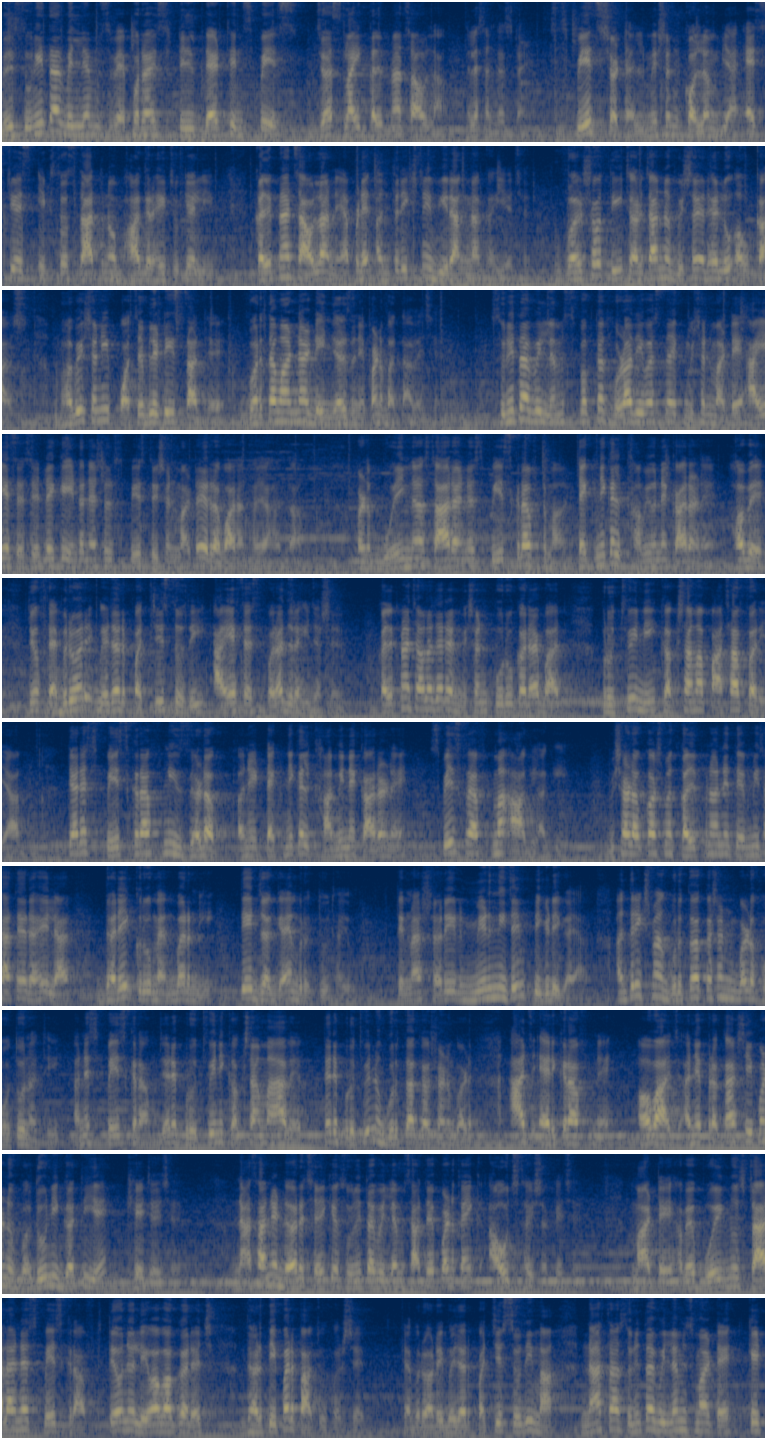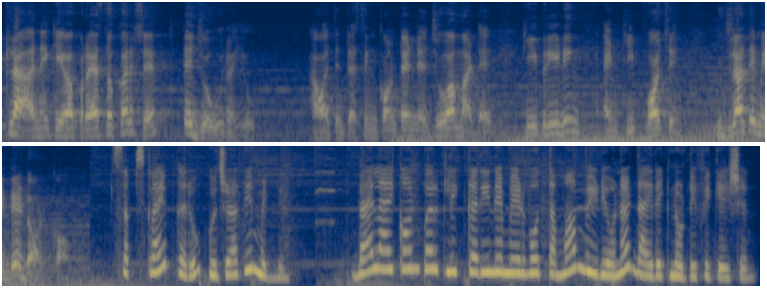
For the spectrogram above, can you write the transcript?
Will Sunita Williams vaporize till death in space, just like Kalpana Chawla? Let's understand. Space shuttle mission Columbia STS એકસો સાતનો ભાગ રહી ચૂકેલી કલ્પના ચાવલાને આપણે અંતરિક્ષની વીરાંગના કહીએ છીએ વર્ષોથી ચર્ચાનો વિષય રહેલું અવકાશ ભવિષ્યની પોસિબિલિટીઝ સાથે વર્તમાનના ડેન્જર્સને પણ બતાવે છે સુનિતા વિલિયમ્સ ફક્ત થોડા દિવસના એક મિશન માટે આઈએસએસ એટલે કે ઇન્ટરનેશનલ સ્પેસ સ્ટેશન માટે રવાના થયા હતા પણ બોઈંગના સ્ટાર અને સ્પેસક્રાફ્ટમાં ટેકનિકલ ખામીઓને કારણે હવે તેઓ ફેબ્રુઆરી બે હજાર પચીસ સુધી આઈએસએસ પર જ રહી જશે. કલ્પના ચાવલા જ્યારે મિશન પૂરું કર્યા બાદ પૃથ્વીની કક્ષામાં પાછા ફર્યા, ત્યારે સ્પેસક્રાફ્ટની ઝડપ અને ટેકનિકલ ખામીને કારણે સ્પેસક્રાફ્ટમાં આગ લાગી. વિશાળ અવકાશમાં કલ્પના અને તેમની સાથે રહેલા દરેક ક્રૂ મેમ્બરની તે જગ્યાએ મૃત્યુ થયું. તેમના શરીર મીણની જેમ પીગળી ગયા. અંતરિક્ષમાં ગુરુત્વાકર્ષણ બળ હોતું નથી અને સ્પેસક્રાફ્ટ જ્યારે પૃથ્વીની કક્ષામાં આવે, ત્યારે પૃથ્વીનું ગુરુત્વાકર્ષણ બળ આ જ એરક્રાફ્ટને અવાજ અને પ્રકાશથી પણ વધુની ગતિએ ખેંચે છે. નાસાને ડર છે કે સુનિતા વિલિયમ્સ સાથે પણ કંઈક આવું જ થઈ શકે છે. માટે હવે બોઈંગનું સ્ટાર અને સ્પેસક્રાફ્ટ તેઓને લેવા વગર જ ધરતી પર પાછું ફરશે. ફેબ્રુઆરી બે હજાર પચીસ સુધીમાં નાસા સુનિતા વિલિયમ્સ માટે કેટલા અને કેવા પ્રયાસો કરશે તે જોવું રહ્યું. આવા જ ઇન્ટરેસ્ટિંગ કોન્ટેન્ટને જોવા માટે keep reading and keep watching Gujarati midday dot com subscribe કરો Gujarati mid day bell icon પર ક્લિક કરીને મેળવો તમામ વિડીયોના ડાયરેક્ટ નોટિફિકેશન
